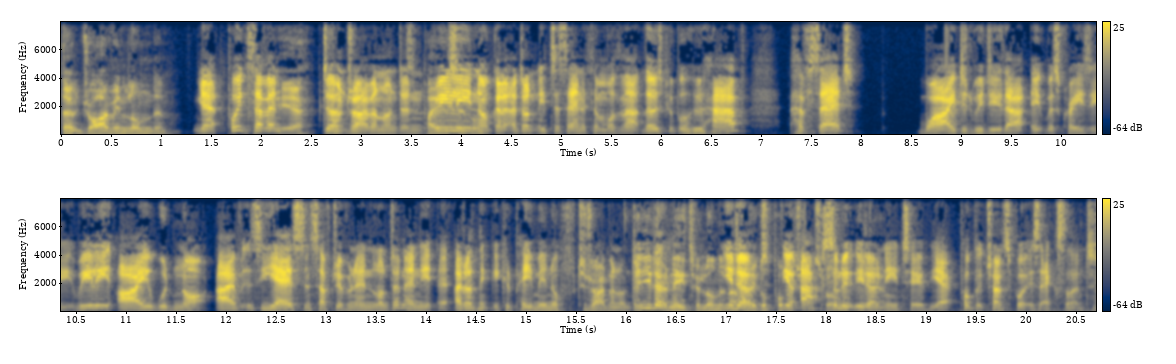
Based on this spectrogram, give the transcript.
don't drive in London. Yeah, point seven. Yeah. Don't drive in London. Really not gonna I don't need to say anything more than that. Those people who have have said, Why did we do that? It was crazy. Really, I would not I've it's years since I've driven in London and I don't think you could pay me enough to drive in London. And you don't need to. London You has don't. good public You transport. absolutely don't Yeah. need to. Yeah, public transport is excellent.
